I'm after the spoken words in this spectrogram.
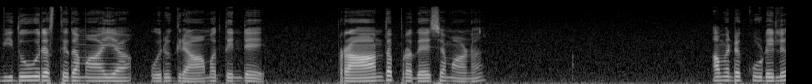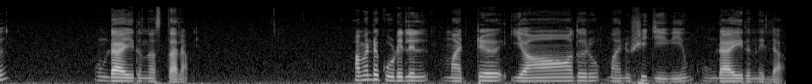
വിദൂരസ്ഥിതമായ ഒരു ഗ്രാമത്തിന്റെ പ്രാന്തപ്രദേശമാണ് അവന്റെ കുടിൽ ഉണ്ടായിരുന്ന സ്ഥലം. അവന്റെ കുടിലിൽ മറ്റ് യാതൊരു മനുഷ്യജീവിയും ഉണ്ടായിരുന്നില്ല.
